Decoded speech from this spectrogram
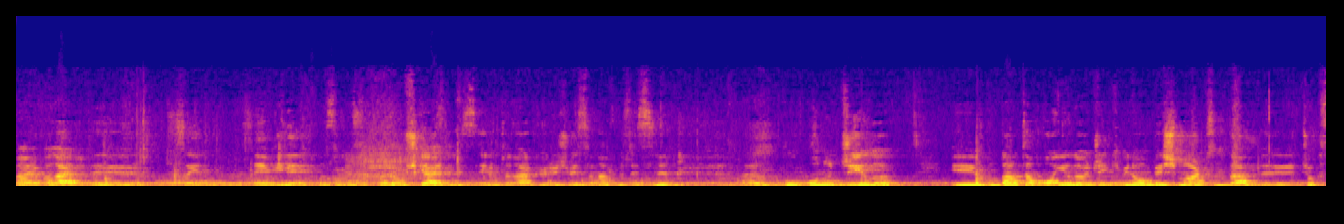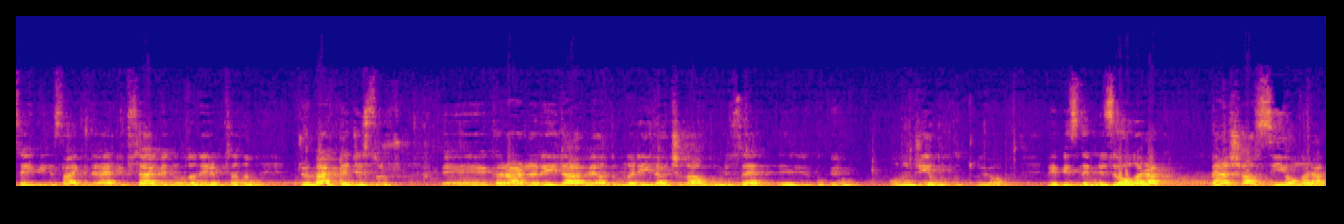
Merhabalar, ee, sayın sevgili basın mensupları, hoş geldiniz. Elim Tan Arkeoloji ve Sanat Müzesi'nin e, bu 10. yılı. E, bundan tam 10 yıl önce 2015 Mart'ında e, çok sevgili saygıdeğer Yüksel ve Nurdan Erimtan'ın cömert ve cesur e, kararlarıyla ve adımlarıyla açılan bu müze e, bugün 10. yılını kutluyor. Ve biz de müze olarak, ben şahsi olarak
